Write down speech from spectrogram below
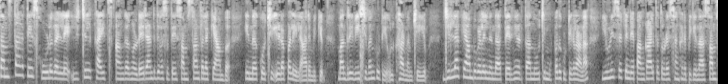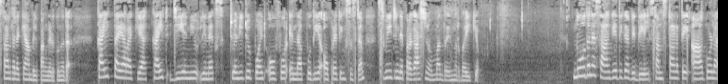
സംസ്ഥാനത്തെ സ്കൂളുകളിലെ ലിറ്റിൽ കൈറ്റ്സ് അംഗങ്ങളുടെ രണ്ട് ദിവസത്തെ സംസ്ഥാനതല ക്യാമ്പ് ഇന്ന് കൊച്ചി ഇടപ്പള്ളിയിൽ ആരംഭിക്കും. മന്ത്രി വി ശിവൻകുട്ടി ഉദ്ഘാടനം ചെയ്യും. ജില്ലാ ക്യാമ്പുകളിൽ നിന്ന് തെരഞ്ഞെടുത്ത കുട്ടികളാണ് യൂണിസെഫിന്റെ പങ്കാളിത്തത്തോടെ സംഘടിപ്പിക്കുന്ന സംസ്ഥാനതല ക്യാമ്പിൽ പങ്കെടുക്കുന്നത്. കൈറ്റ് തയ്യാറാക്കിയ KITE G N U Linux twenty two point O four എന്ന പുതിയ ഓപ്പറേറ്റിംഗ് സിസ്റ്റം സ്വീറ്റിന്റെ പ്രകാശനവും മന്ത്രി നിർവഹിക്കും. നൂതന സാങ്കേതിക വിദ്യയിൽ സംസ്ഥാനത്തെ ആഗോള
